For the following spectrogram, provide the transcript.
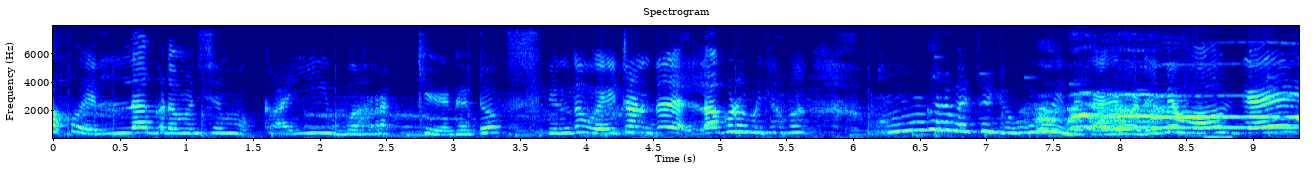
അപ്പൊ എല്ലാ കൂടെ മനുഷ്യൻ കൈ വിറക്കാണ് കേട്ടോ. എന്ത് വെയിറ്റ് ആണ് എല്ലാം കൂടെ പിടിക്കാൻ ഭയങ്കര എന്റെ കൈ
